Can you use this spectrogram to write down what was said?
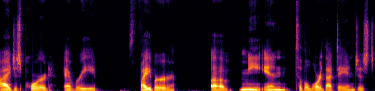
I just poured every fiber of me into the Lord that day and just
